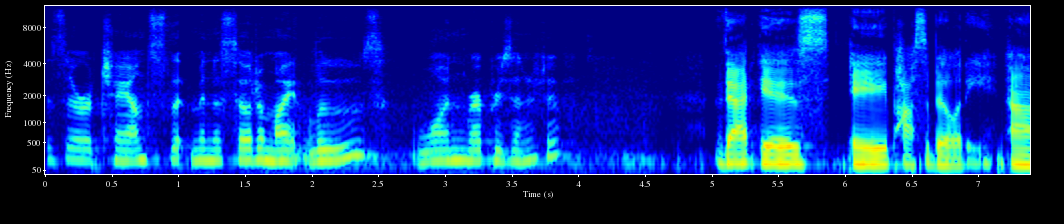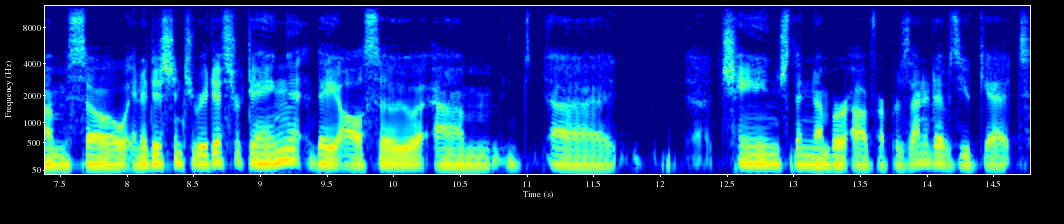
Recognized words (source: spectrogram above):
Is there a chance that Minnesota might lose one representative? That is a possibility. Um, so, in addition to redistricting, they also um, uh, change the number of representatives you get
